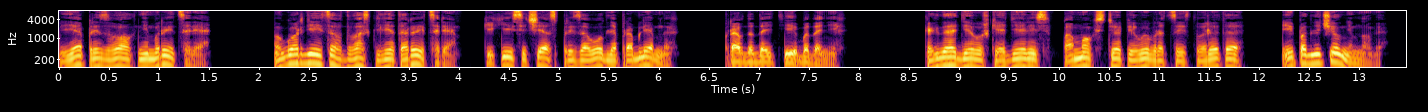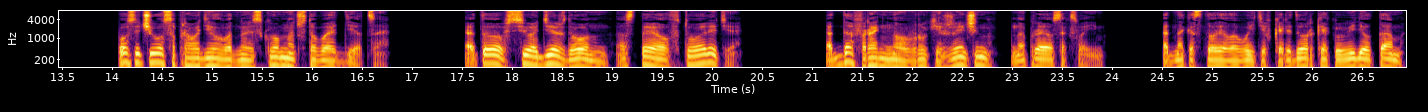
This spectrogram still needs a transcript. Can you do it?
я призвал к ним рыцаря. У гвардейцев два скелета рыцаря. Кики сейчас призову для проблемных. Правда, дойти бы до них. Когда девушки оделись, помог Стёпе выбраться из туалета и подлечил немного. После чего сопроводил в одну из комнат, чтобы одеться. А то всю одежду он оставил в туалете. Отдав раненого в руки женщин, направился к своим. Однако стоило выйти в коридор, как увидел там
